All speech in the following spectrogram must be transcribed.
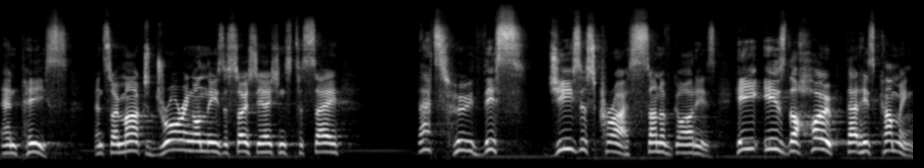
and peace. And so Mark's drawing on these associations to say, that's who this Jesus Christ, Son of God, is. He is the hope that is coming.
